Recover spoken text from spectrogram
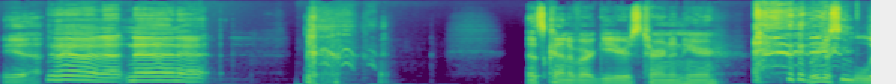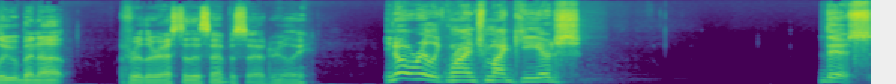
Yeah. That's kind of our gears turning here. We're just lubing up for the rest of this episode, really. You know what really grinds my gears? This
